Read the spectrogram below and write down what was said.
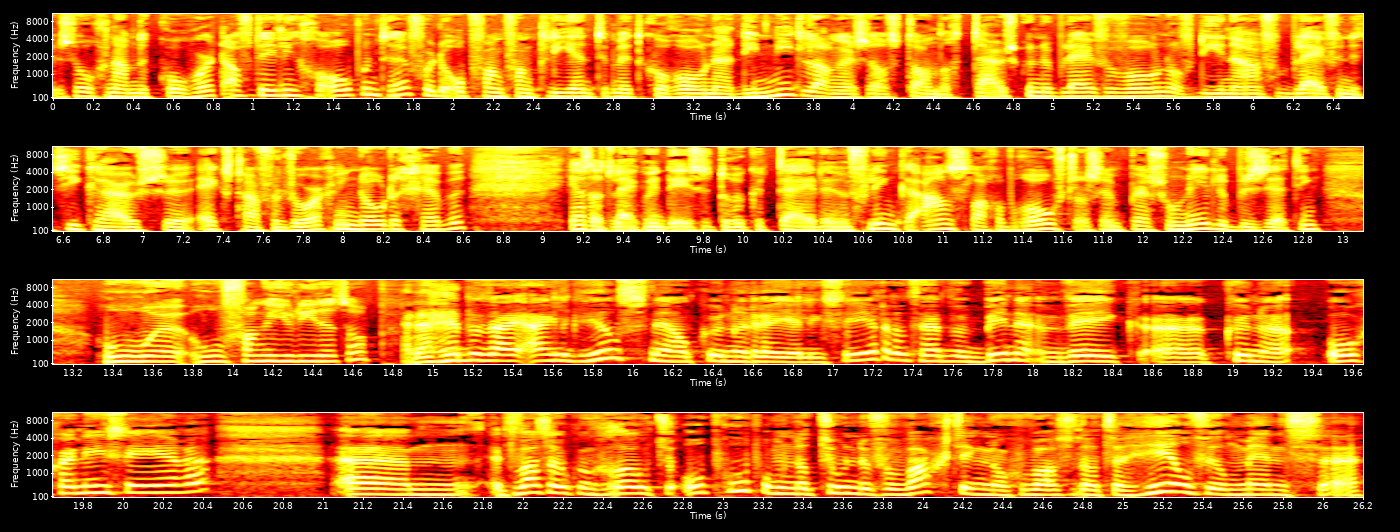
zogenaamde cohortafdeling geopend hè, voor de opvang van cliënten met corona die niet langer zelfstandig thuis kunnen blijven wonen of die na een verblijf in het ziekenhuis uh, extra verzorging nodig hebben. Ja, dat lijkt me in deze drukke tijden een flinke aanslag op roosters en personele bezetting. Hoe, uh, hoe vangen jullie dat op? Dat hebben wij eigenlijk heel snel kunnen realiseren. Dat hebben we binnen een week uh, kunnen organiseren. Um, het was ook een grote oproep, omdat toen de verwachting nog was dat er heel veel mensen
